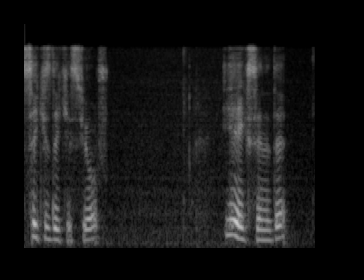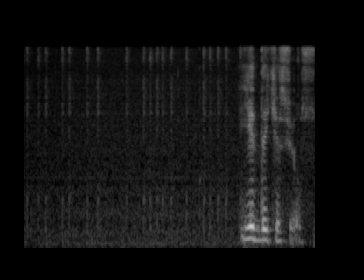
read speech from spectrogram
8'de kesiyor. Y ekseni de 7'de kesiyoruz.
